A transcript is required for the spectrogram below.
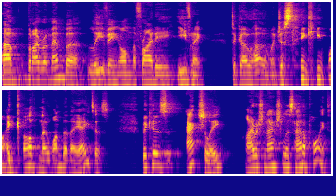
Um, but I remember leaving on the Friday evening to go home and just thinking, my God, no wonder they hate us. Because actually, Irish nationalists had a point.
